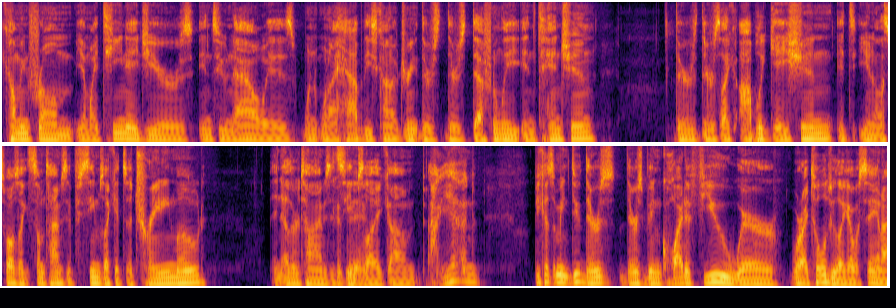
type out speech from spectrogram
coming from yeah my teenage years into now is when when I have these kind of dreams. There's there's definitely intention. There's there's like obligation. It's you know that's why I was like sometimes it seems like it's a training mode, and other times it Could seems be. like um yeah and because I mean, dude, there's there's been quite a few where where I told you, like I was saying, I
